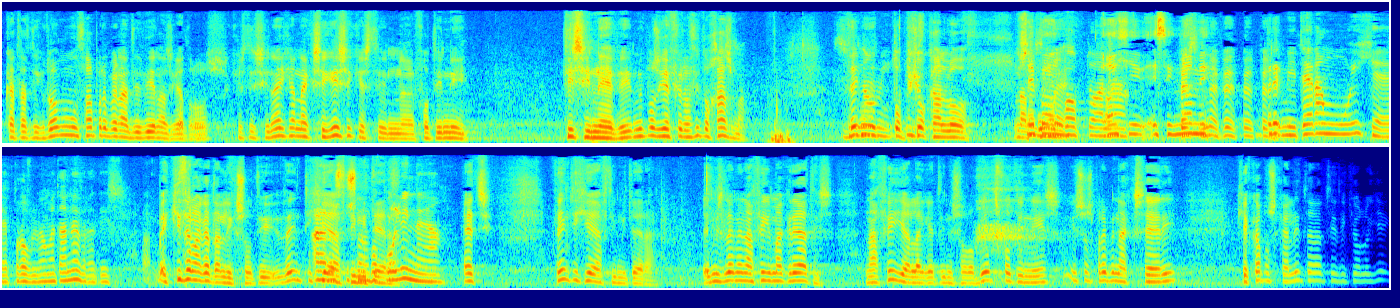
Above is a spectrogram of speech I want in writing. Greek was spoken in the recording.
Κατά τη γνώμη μου θα έπρεπε να τη δει ένας γιατρός και στη συνέχεια να εξηγήσει και στην ε, Φωτεινή τι συνέβη, μήπως γεφυρωθεί το χάσμα. Δεν είναι Συγγνώμη. το πιο καλό να Σε πούμε... διακόπτω, αλλά Όχι, ε, Πες, συγγνώμη. ναι, πες, πες, πες. η μητέρα μου είχε πρόβλημα με τα νεύρα της. Εκεί θέλω να καταλήξω ότι δεν είναι τυχαία Άρρωστος αυτή η άνθρωπος. μητέρα. Πολύ νέα. Έτσι. Δεν είναι τυχαία αυτή η μητέρα. Εμείς λέμε να φύγει μακριά της. Να φύγει, αλλά για την ισορροπία της φωτεινής, ίσως πρέπει να ξέρει και κάπως καλύτερα τη δικαιολογία.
